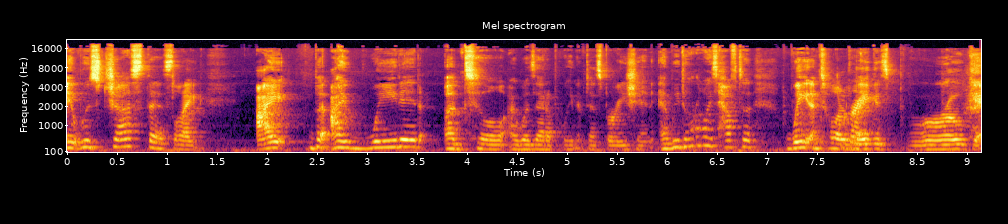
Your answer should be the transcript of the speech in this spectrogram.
it was just this like i but i waited until i was at a point of desperation and we don't always have to wait until our Right. leg is broken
